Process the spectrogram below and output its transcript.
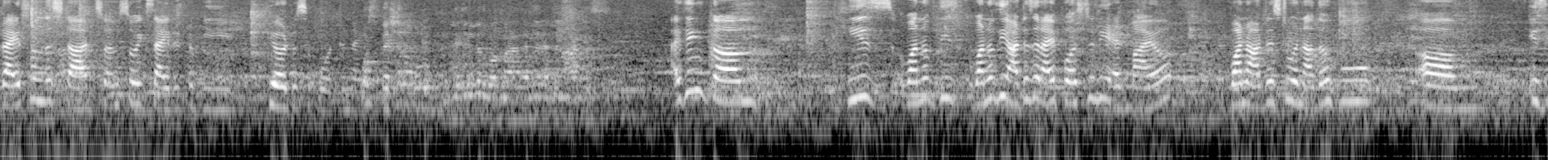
right from the start. So I'm so excited to be here to support tonight. I think um, he's one of these one of the artists that I personally admire. One artist to another who um, is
